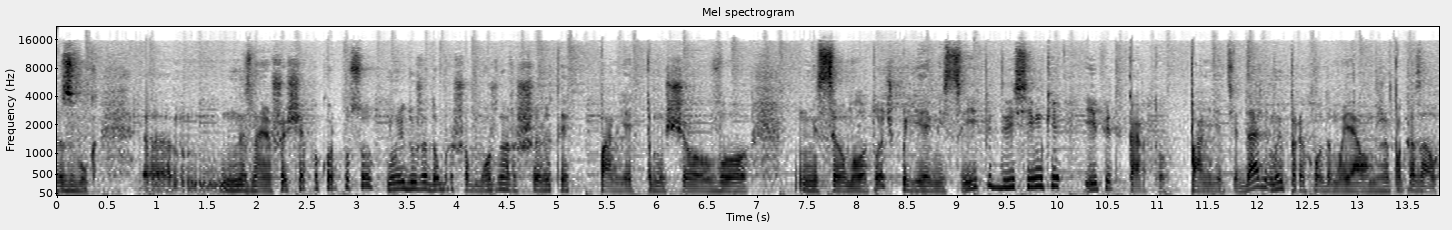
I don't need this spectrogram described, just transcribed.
звук. Е, Не знаю, що ще по корпусу. Ну і дуже добре, що можна розширити пам'ять, тому що в місцевому лоточку є місце і під дві сімки, і під карту пам'яті. Далі ми переходимо, я вам вже показав.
